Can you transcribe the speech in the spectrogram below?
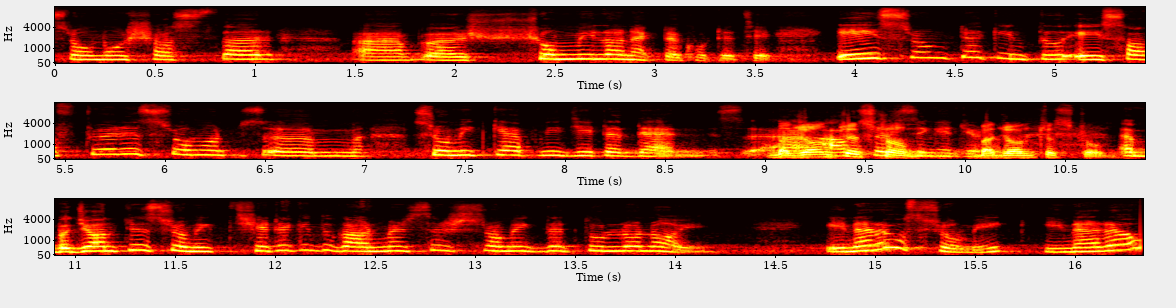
শ্রম সস্তার সম্মিলন একটা ঘটেছে। এই শ্রমটা কিন্তু এই সফটওয়্যারের শ্রম শ্রমিককে আপনি যেটা দেন যন্ত্রের এর জন্য। যন্ত্রের বা যন্ত্রের শ্রমিক সেটা কিন্তু গার্মেন্টসের শ্রমিকদের তুল্য নয়। এনারাও শ্রমিক এনারাও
